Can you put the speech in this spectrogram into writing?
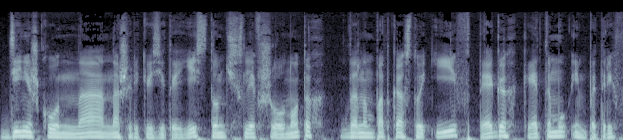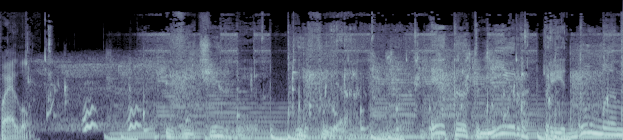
денежку на наши реквизиты. Есть в том числе в шоу-нотах к данному подкасту и в тегах к этому mp3 файлу. Вечерний кефир. Этот мир придуман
